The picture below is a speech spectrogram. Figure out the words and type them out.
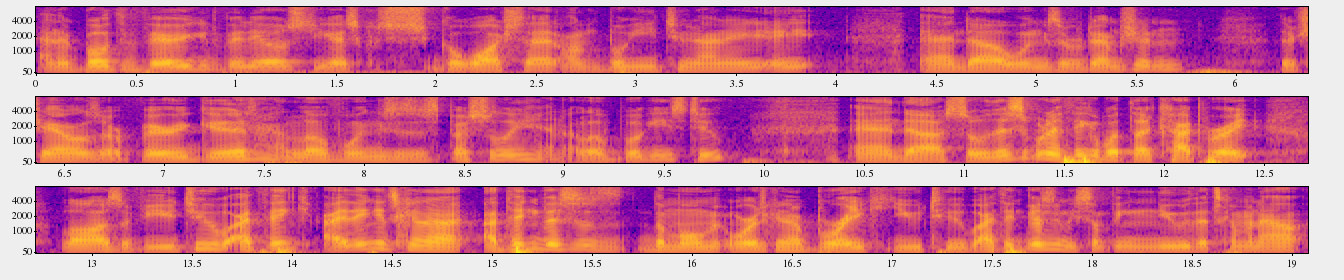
and they're both very good videos. You guys could go watch that on Boogie two nine eight eight and uh, Wings of Redemption. Their channels are very good. I love Wings especially, and I love Boogies too. And uh, so this is what I think about the copyright laws of YouTube. I think I think it's gonna. I think this is the moment where it's gonna break YouTube. I think there's gonna be something new that's coming out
